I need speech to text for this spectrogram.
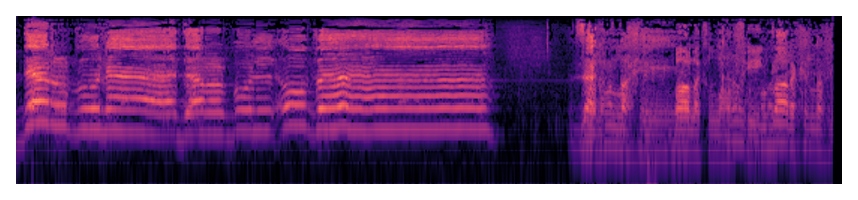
دربنا درب الأباء. جزاكم الله خير. بارك الله فيك. وبارك الله فيك.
